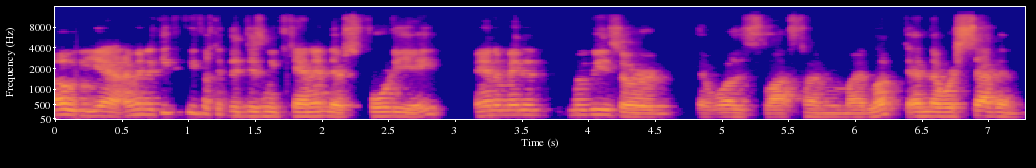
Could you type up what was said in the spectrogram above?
Oh, yeah. I mean, I think if you look at the Disney canon, there's 48 animated movies or there was last time I looked, and there were seven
